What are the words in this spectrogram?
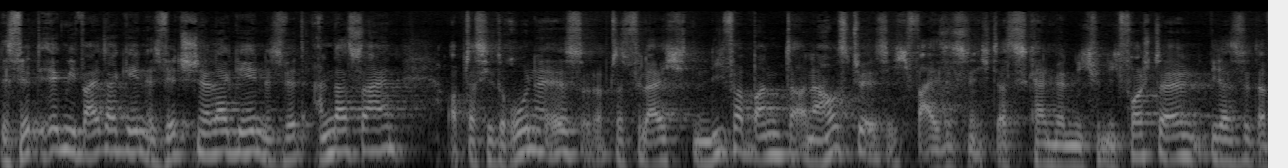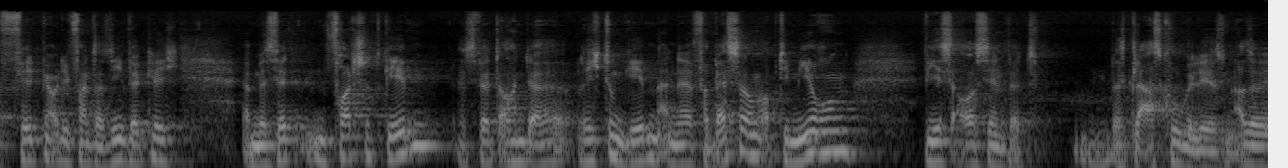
Es wird irgendwie weitergehen, es wird schneller gehen, es wird anders sein. Ob das die Drohne ist oder ob das vielleicht ein Lieferband an der Haustür ist, ich weiß es nicht. Das kann ich mir nicht, nicht vorstellen, wie das wird. Da fehlt mir auch die Fantasie wirklich. Ähm, es wird einen Fortschritt geben. Es wird auch in der Richtung geben, eine Verbesserung, Optimierung, wie es aussehen wird das Glaskugel lesen. Also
